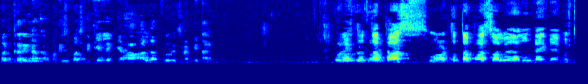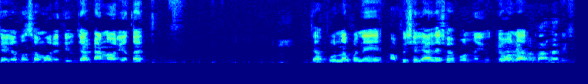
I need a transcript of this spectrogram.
पण करीना कपूरने स्पष्ट केले की हा हल्ला चोरीसाठी नाही. पोलीस तपास मला वाटतं तपास चालू आहे. अजून काही काही गोष्टी याच्यातून समोर येतील ज्या कानावर येत आहेत. त्या पूर्णपणे ऑफिशियली आल्याशिवाय बोलणं योग्य होणार. बांगलादेशी.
